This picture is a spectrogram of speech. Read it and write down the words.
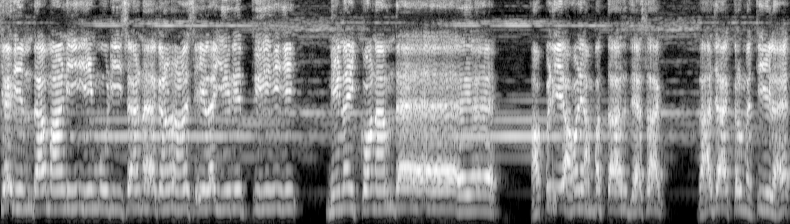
செறிந்த மணி முடி சனகம் சில இருத்தி நினை கொணந்த அப்படி அவனை ஐம்பத்தாறு தேசா ராஜாக்கள் மத்தியில்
